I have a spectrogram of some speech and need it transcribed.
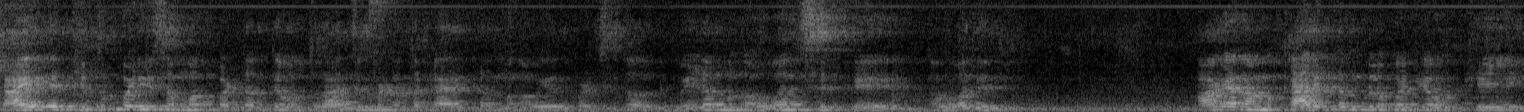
ಕಾಯಿದೆ ತಿದ್ದುಪಡಿಗೆ ಸಂಬಂಧಪಟ್ಟಂತೆ ಒಂದು ರಾಜ್ಯ ಮಟ್ಟದ ಕಾರ್ಯಕ್ರಮ ನಾವು ಏರ್ಪಡಿಸಿದ್ದು ಅದಕ್ಕೆ ಮೇಡಮ್ ಆಹ್ವಾನಿಸಲಿಕ್ಕೆ ನಾವು ಬಂದಿದ್ವಿ. ಆಗ ನಮ್ಮ ಕಾರ್ಯಕ್ರಮಗಳ ಬಗ್ಗೆ ಅವ್ರು ಕೇಳಿ,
